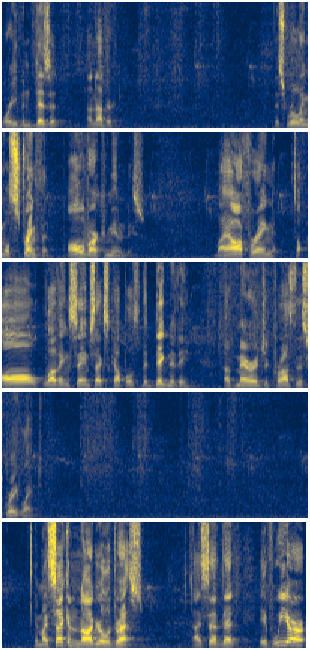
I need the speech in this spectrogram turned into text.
or even visit another this ruling will strengthen all of our communities by offering to all loving same-sex couples the dignity of marriage across this great land. In my second inaugural address, I said that if we are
